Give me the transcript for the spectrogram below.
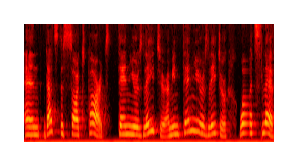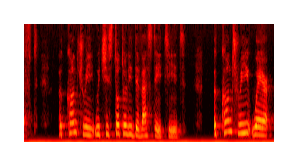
And that's the sad part. 10 years later, I mean, 10 years later, what's left? A country which is totally devastated. A country where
